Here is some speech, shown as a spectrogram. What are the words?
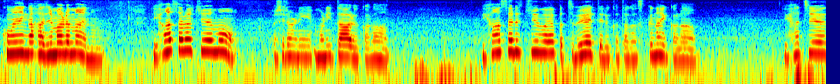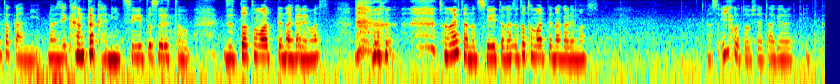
公演が始まる前のリハーサル中も後ろにモニターあるからリハーサル中はやっぱつぶやいてる方が少ないからリハ中とかにの時間とかにツイートするとずっと止まって流れます。その人のツイートがずっと止まって流れます。あそういいこと教えてあげるって言いたかっ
